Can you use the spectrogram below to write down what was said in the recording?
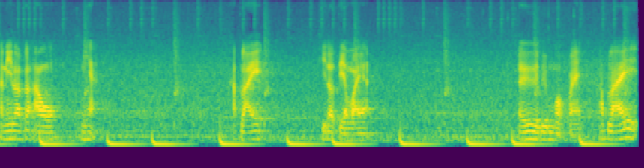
คราวนี้เราก็เอานี่ฮะฮับไลท์ที่เราเตรียมไว้อะ เออ ลืมบอกไปฮับไลท์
